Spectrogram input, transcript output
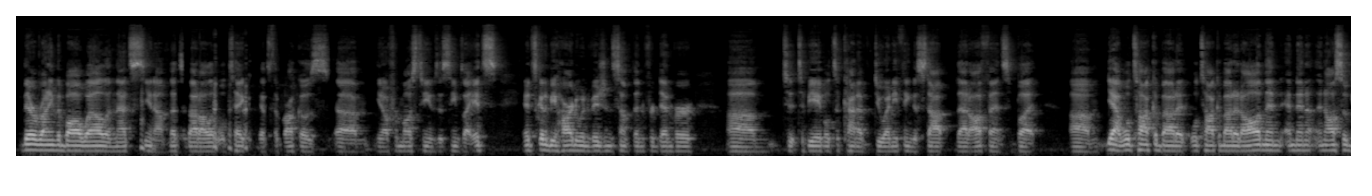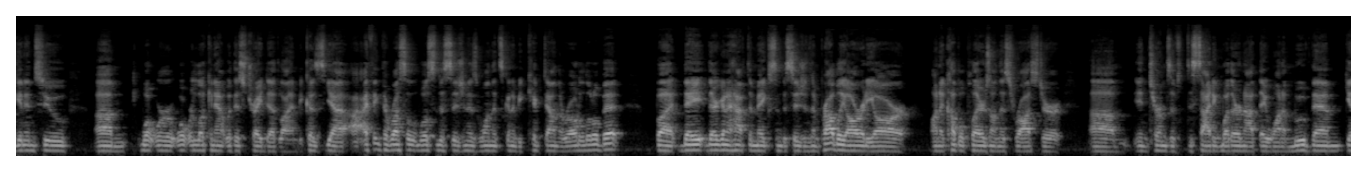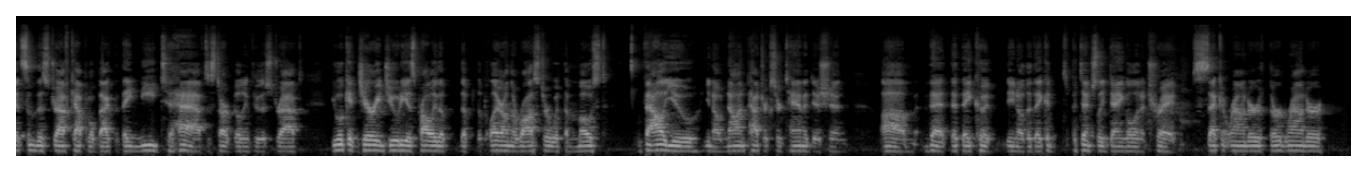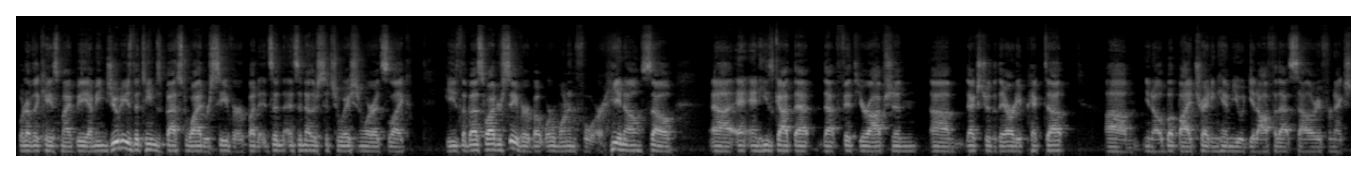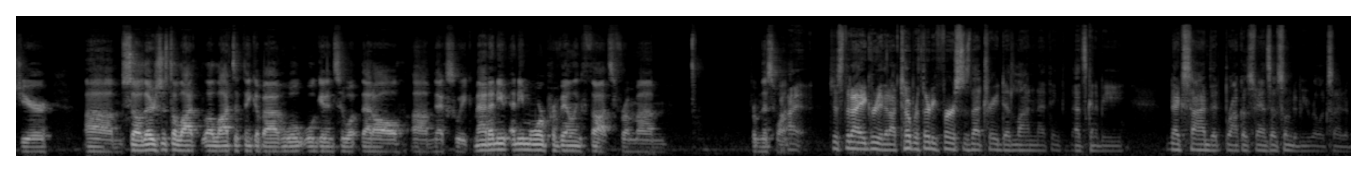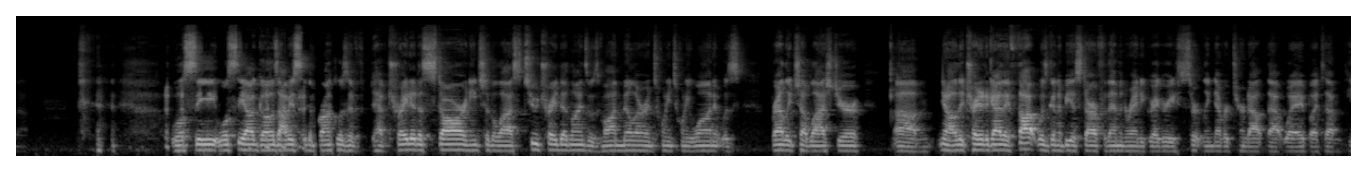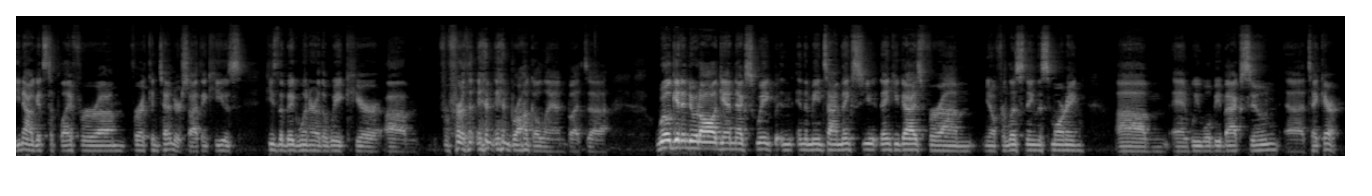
They're running the ball well, and that's you know that's about all it will take against the Broncos. Um, you know, for most teams, it seems like it's it's going to be hard to envision something for Denver um, to to be able to kind of do anything to stop that offense. But um, yeah, we'll talk about it. We'll talk about it all, and then and then and also get into um, what we're what we're looking at with this trade deadline because yeah, I think the Russell Wilson decision is one that's going to be kicked down the road a little bit but they they're going to have to make some decisions and probably already are on a couple players on this roster um, in terms of deciding whether or not they want to move them, get some of this draft capital back that they need to have to start building through this draft. You look at Jerry Jeudy as probably the, the, the player on the roster with the most value, you know, non Patrick Surtain edition um, that that they could, you know, that they could potentially dangle in a trade. Second rounder, third rounder whatever the case might be. I mean, Jeudy is the team's best wide receiver, but it's an, it's another situation where it's like he's the best wide receiver, but we're one and four, you know. So, uh, and, and, he's got that that fifth year option um, next year that they already picked up, um, you know. But by trading him, you would get off of that salary for next year. Um, so there's just a lot a lot to think about, and we'll we'll get into what, that all um, next week. Matt, any any more prevailing thoughts from um, from this one? I, just that I agree that October 31st is that trade deadline, and I think that that's going to be next time that Broncos fans have something to be real excited about. we'll see. We'll see how it goes. Obviously, the Broncos have, have traded a star in each of the last two trade deadlines. It was Von Miller in 2021. It was Bradley Chubb last year. Um, you know, they traded a guy they thought was going to be a star for them, and Randy Gregory certainly never turned out that way. But um, he now gets to play for um, for a contender, so I think he is he's the big winner of the week here um, for, for the, in, in Bronco land. But uh, we'll get into it all again next week. But in, in the meantime, thanks you, thank you guys for um, you know for listening this morning, um, and we will be back soon. Uh, take care.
